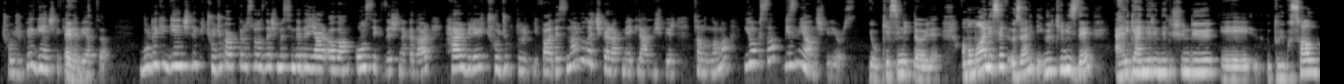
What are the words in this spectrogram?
Çocuk ve gençlik Evet. edebiyatı. Buradaki gençlik çocuk hakları sözleşmesinde de yer alan 18 yaşına kadar her birey çocuktur ifadesinden yola çıkarak mı eklenmiş bir tanımlama yoksa biz mi yanlış biliyoruz? Yok kesinlikle öyle. Ama maalesef özellikle ülkemizde ergenlerin ne düşündüğü, e, duygusal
